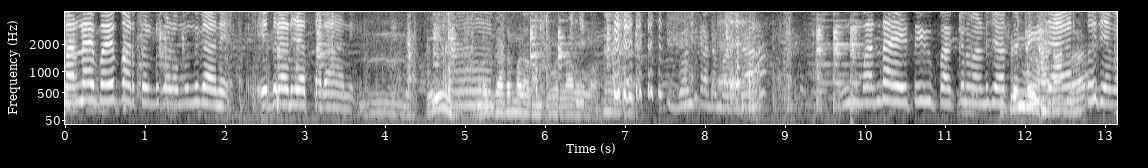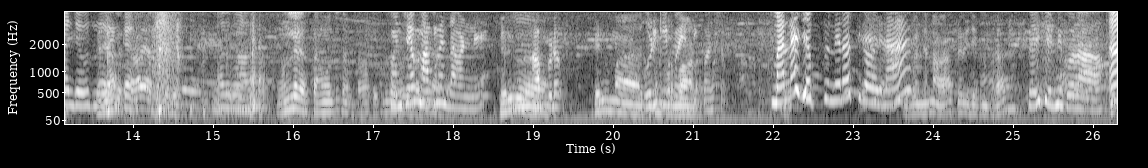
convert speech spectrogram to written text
మా అన్నయ్య భయపడుతుండు కూడా ముందుగానే. ఇద్దరు అడి చేస్తారా అని. గడ్డం పడాలి అనుకో లాభం మా అన్నయ్య అయితే పక్కన వంట చేస్తుంటే జాగ్రత్తగా చేయమని చెబుతున్నారు ఇంకా. ఉండలే సగం వద్దు దాని తర్వాత ఇప్పుడు కొంచెం మగ్గనిద్దామండి పెరుగు అప్పుడు పెరుగు మా ఉడికిపోయింది బాగుంటుంది. కొంచెం. మా అన్నయ్య చెప్తుంది తినొచ్చు వదినా? ఇప్పుడు తిన్నావా? పెరుగు చికెన్ కూర? పెరి చట్నీ కూర. ఆ,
